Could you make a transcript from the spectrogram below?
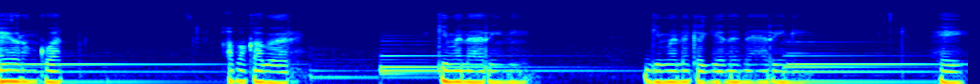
Hai orang kuat, apa kabar? Gimana hari ini? Gimana kegiatan hari ini? Hei,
